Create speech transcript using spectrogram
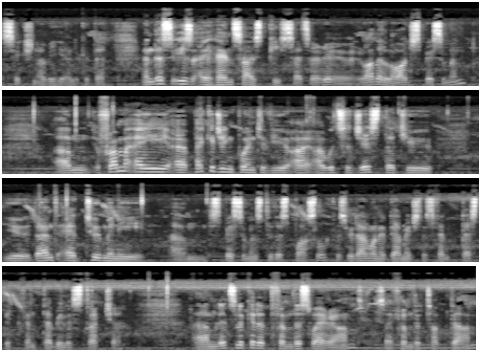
section over here, look at that. And this is a hand-sized piece. So it's a rather large specimen. Um, from a, packaging point of view, I, I would suggest that you you don't add too many um, specimens to this parcel because we don't want to damage this fantastic, fantabulous structure. Um, let's look at it from this way around, so from the top down.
